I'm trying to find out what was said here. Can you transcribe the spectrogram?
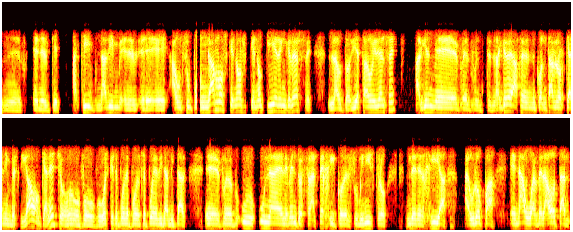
eh, en el que aquí nadie, eh, eh, aun supongamos que no, que no quieren creerse la autoría estadounidense, alguien eh, tendrá que hacer contarnos qué han investigado o qué han hecho o, es que se puede, se puede dinamitar eh, un, un, elemento estratégico del suministro de energía a Europa en aguas de la OTAN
